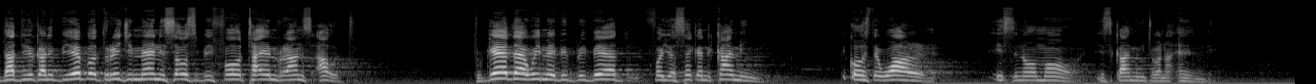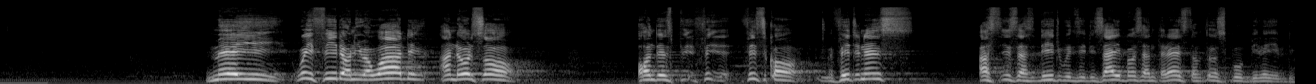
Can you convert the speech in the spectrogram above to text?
that you can be able to reach many souls before time runs out. Together we may be prepared for your second coming, because the world is no more, is coming to an end. May we feed on your word and also on the physical fitness as Jesus did with the disciples and the rest of those who believed.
